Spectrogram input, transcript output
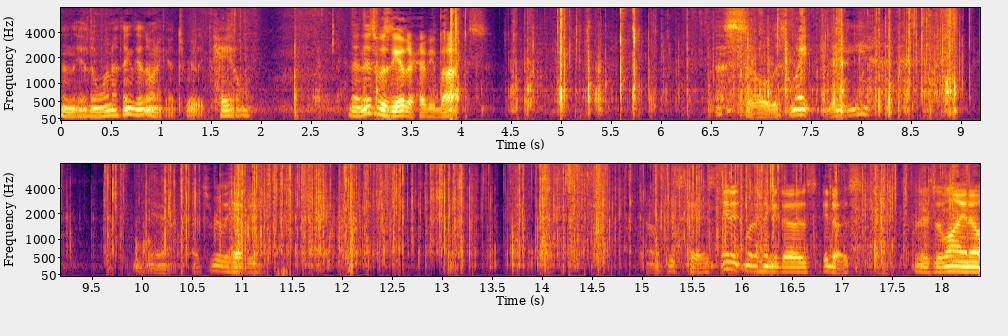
than the other one. I think the other one got really pale. And then this was the other heavy box. So this might be. Yeah, that's really heavy. this has in it what I think it does. It does. There's a Lion-O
